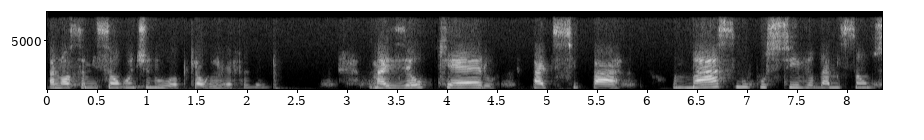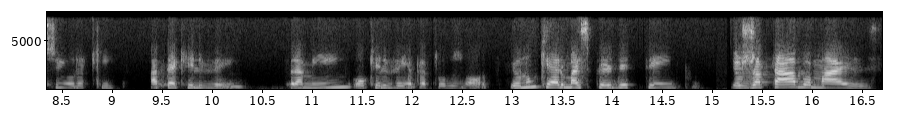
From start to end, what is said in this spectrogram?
a nossa missão continua, porque alguém vai fazer. Mas eu quero participar o máximo possível da missão do Senhor aqui, até que ele venha para mim ou que ele venha para todos nós. Eu não quero mais perder tempo. Eu já estava mais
